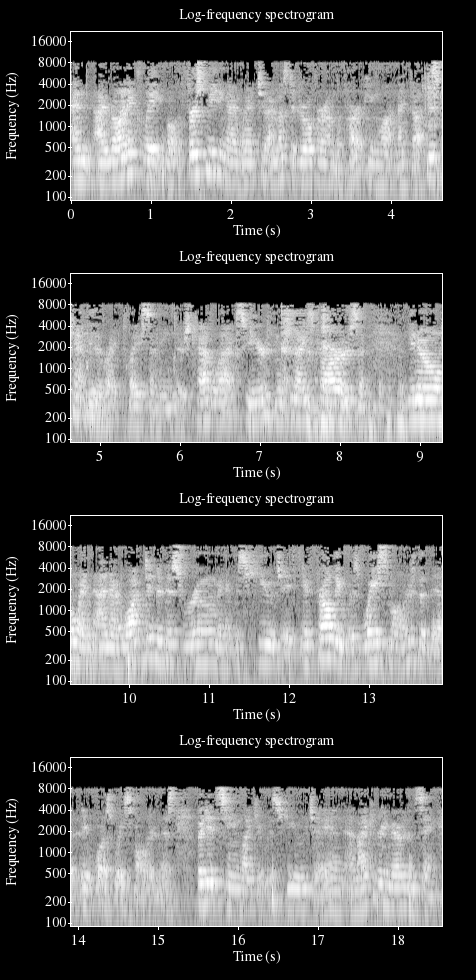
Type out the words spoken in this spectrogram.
And ironically, well, the first meeting I went to, I must have drove around the parking lot, and I thought this can't be the right place. I mean, there's Cadillacs here, there's nice cars, and you know. And, and I walked into this room, and it was huge. It, it probably was way smaller than that. It was way smaller than this, but it seemed like it was huge. And and I can remember them saying,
